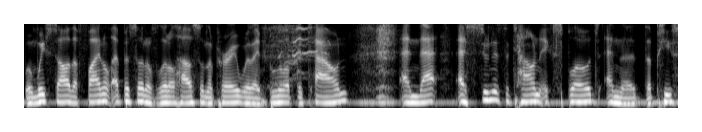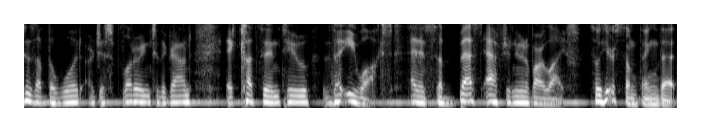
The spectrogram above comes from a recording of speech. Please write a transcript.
when we saw the final episode of Little House on the Prairie where they blew up the town. And that, as soon as the town explodes and the, the pieces of the wood are just fluttering to the ground, it cuts into the Ewoks. And it's the best afternoon of our life. So here's something that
